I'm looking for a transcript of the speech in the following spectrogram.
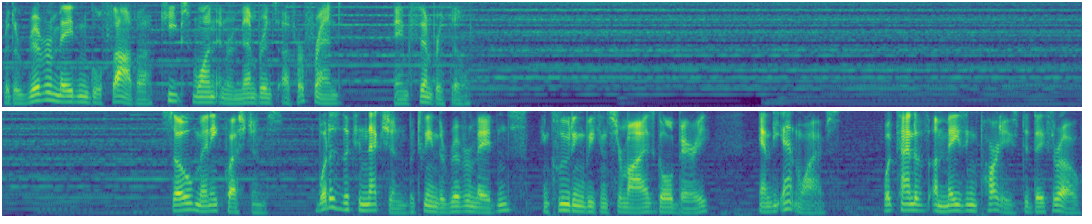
where the river maiden Gulthava keeps one in remembrance of her friend named Fimbrethil. So many questions. What is the connection between the River Maidens, including we can surmise Goldberry, and the Entwives? What kind of amazing parties did they throw?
